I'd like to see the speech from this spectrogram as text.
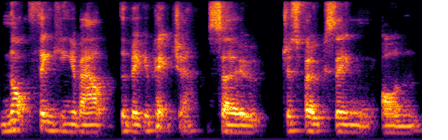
not thinking about the bigger picture. So just focusing on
